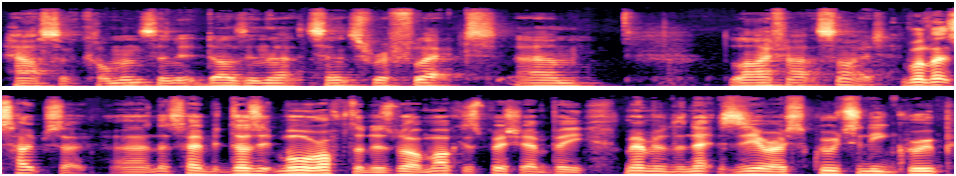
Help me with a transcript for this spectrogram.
House of Commons, and it does, in that sense, reflect um, life outside. Well, let's hope so. Uh, let's hope it does it more often as well. Marcus Fysh, MP, member of the Net Zero Scrutiny Group,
